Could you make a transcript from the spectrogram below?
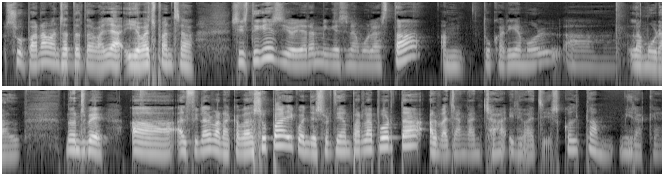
sopant abans de treballar, i jo vaig pensar, si estigués jo i ara em vinguessin a molestar, em tocaria molt uh, la moral. Doncs bé, uh, al final van acabar de sopar i quan ja sortien per la porta el vaig enganxar i li vaig dir, escolta'm, mira que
